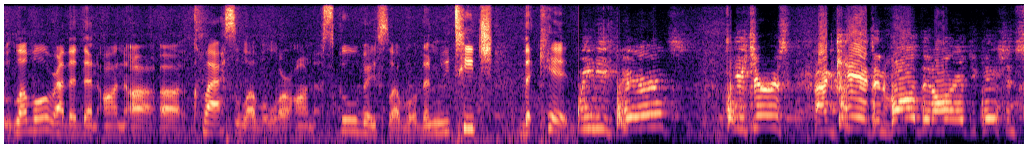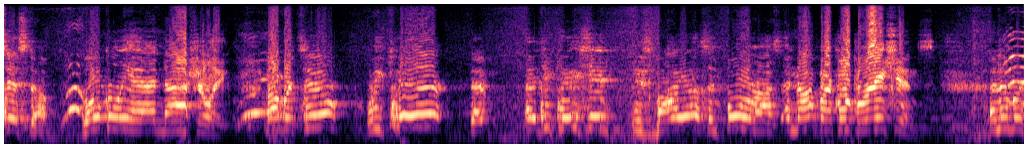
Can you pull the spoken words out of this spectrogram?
level rather than on a, a class level or on a school-based level, then we teach the kid. We need parents, teachers, and kids involved in our education system, locally and nationally. Number two, we care that education is by us and for us and not by corporations. And number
